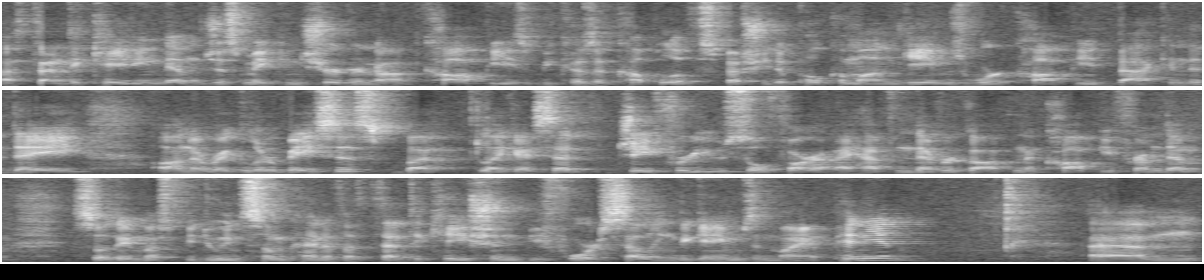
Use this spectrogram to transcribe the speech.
authenticating them, just making sure they're not copies because a couple of, especially the Pokemon games, were copied back in the day on a regular basis. But like I said, J4U so far, I have never gotten a copy from them, so they must be doing some kind of authentication before selling the games in my opinion. Um,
